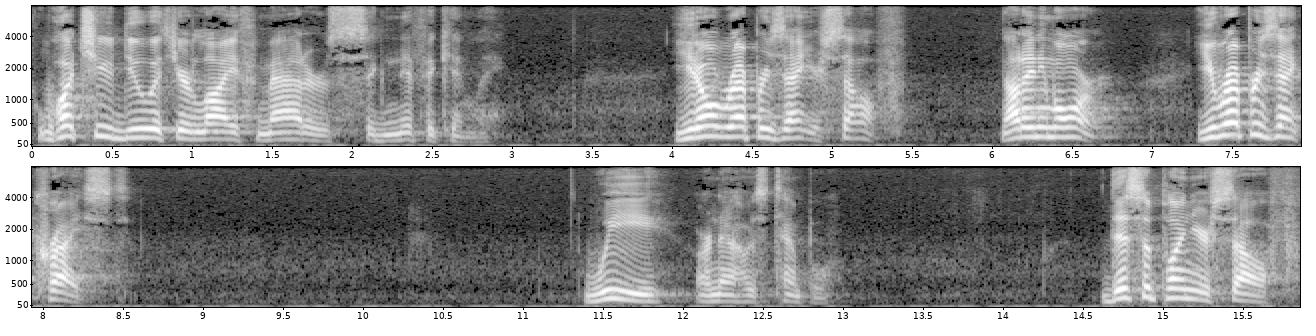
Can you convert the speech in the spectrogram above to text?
What you do with your life matters significantly. You don't represent yourself, not anymore. You represent Christ. We are now his temple. Discipline yourself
